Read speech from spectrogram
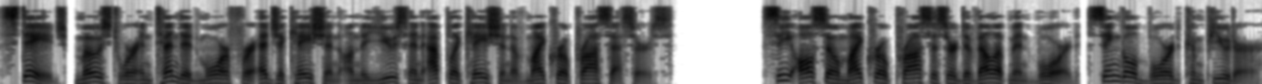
stage, most were intended more for education on the use and application of microprocessors. See also Microprocessor Development Board, Single Board Computer,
